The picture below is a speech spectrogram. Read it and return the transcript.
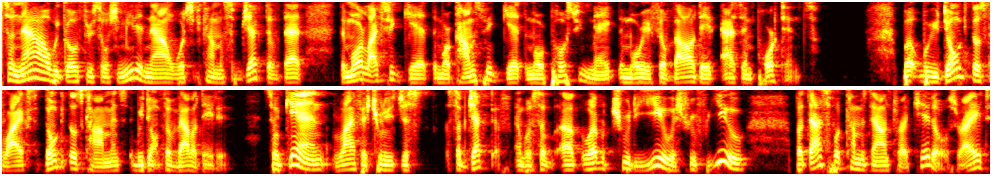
so now we go through social media now, which becomes subjective that the more likes we get, the more comments we get, the more posts we make, the more we feel validated as important. But when we don't get those likes, don't get those comments, we don't feel validated. So again, life is truly just subjective, and uh, whatever true to you is true for you. But that's what comes down to our kiddos, right?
